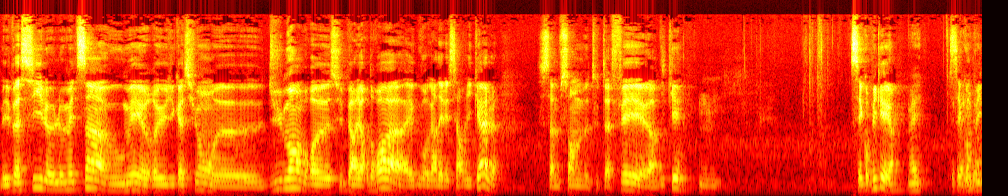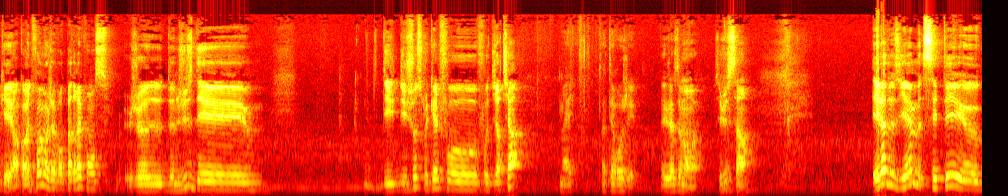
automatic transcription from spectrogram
Mais bah, si le, médecin vous met rééducation euh, du membre supérieur droit et que vous regardez les cervicales, ça me semble tout à fait indiqué. Mhm. C'est compliqué. Hein. Oui, c'est compliqué. Encore une fois, moi, j'apporte pas de réponse. Je donne juste des, des, choses sur lesquelles il faut, faut dire tiens. T'interroger. Exactement, c'est juste ça. Hein. Et la deuxième, c'était. Euh,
